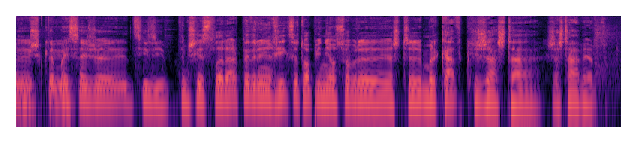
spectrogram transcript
eh, que, que, também seja decisivo. Temos que acelerar. Pedro Henrique, a tua opinião sobre este mercado que já está, já está aberto?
